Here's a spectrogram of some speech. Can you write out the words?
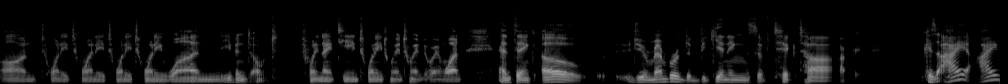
on 2020, 2021, even 2019, 2020, 2021, and think, oh, do you remember the beginnings of TikTok? Because I, I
